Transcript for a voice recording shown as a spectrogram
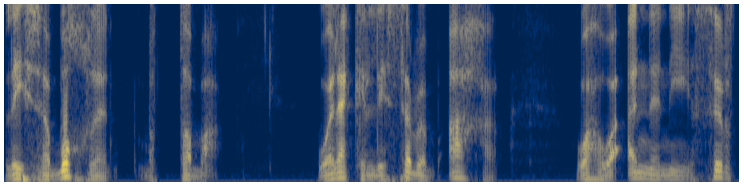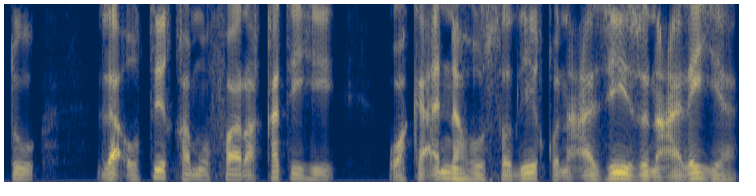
ليس بخلا بالطبع ولكن لسبب آخر وهو أنني صرت لا أطيق مفارقته وكأنه صديق عزيز علي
